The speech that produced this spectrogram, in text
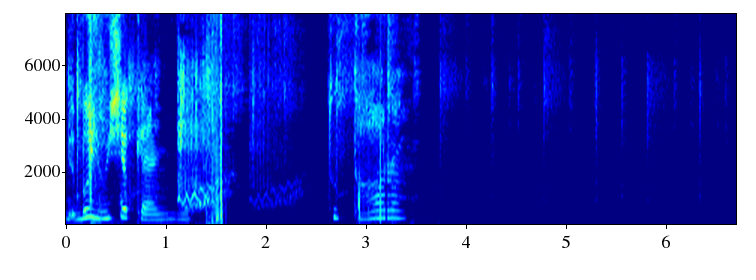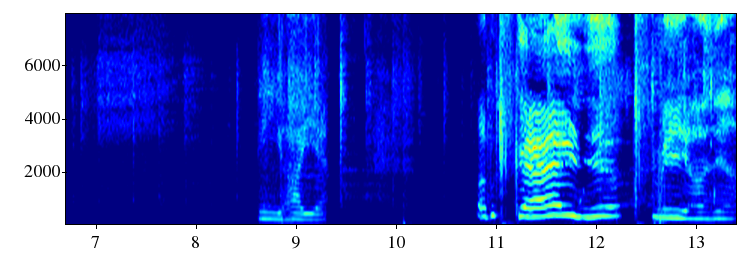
Боюсь я Кенді. Тут Тара. Бігає. А Кенді бігає.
